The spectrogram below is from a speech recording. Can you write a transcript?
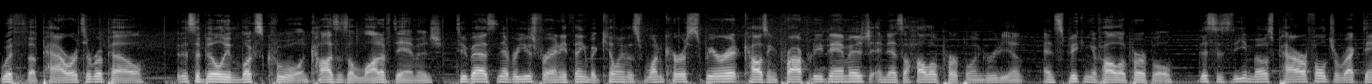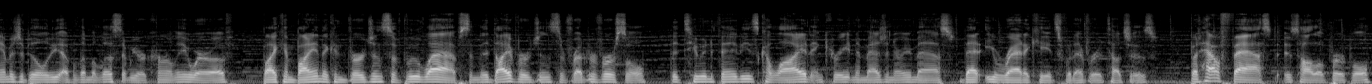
with the power to repel, this ability looks cool and causes a lot of damage. Too bad it's never used for anything but killing this one cursed spirit, causing property damage, and has a hollow purple ingredient. And speaking of hollow purple, this is the most powerful direct damage ability of Limitless that we are currently aware of. By combining the convergence of blue lapse and the divergence of red reversal, the two infinities collide and create an imaginary mass that eradicates whatever it touches. But how fast is hollow purple?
